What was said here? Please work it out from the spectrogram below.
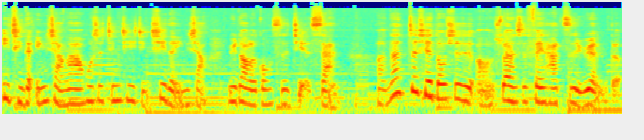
疫情的影响啊，或是经济景气的影响，遇到了公司解散。啊，那这些都是呃，虽然是非他自愿的，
